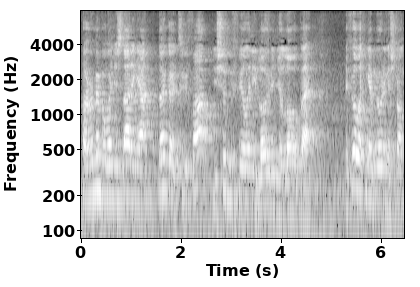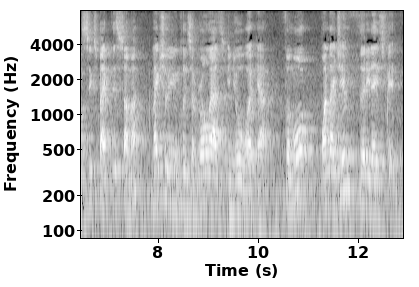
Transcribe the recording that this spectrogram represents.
But remember, when you're starting out, don't go too far. You shouldn't feel any load in your lower back. If you're looking at building a strong six pack this summer, make sure you include some rollouts in your workout. For more, Bondi Gym, 30 Days Fit.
